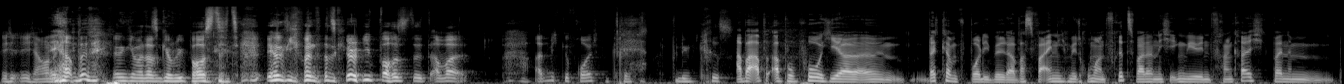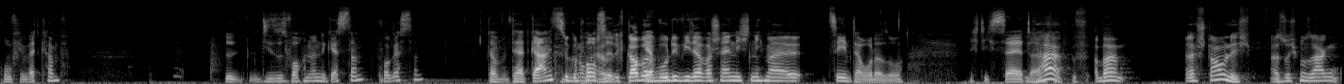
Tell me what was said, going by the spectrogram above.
Ich, ich auch nicht. Ja, Irgendjemand hat es gerepostet. Irgendjemand hat es gerepostet, aber hat mich gefreut für Chris. Für den Chris. aber ap apropos hier ähm, Wettkampf-Bodybuilder, was war eigentlich mit Roman Fritz? War der nicht irgendwie in Frankreich bei einem Profi-Wettkampf? Äh, Dieses Wochenende, gestern? Vorgestern? Da, der hat gar nichts Keine zu Ahnung, gepostet. also ich glaube- der wurde wieder wahrscheinlich nicht mal Zehnter oder so. Richtig sad. Ja, einfach. aber erstaunlich. Also ich muss sagen,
